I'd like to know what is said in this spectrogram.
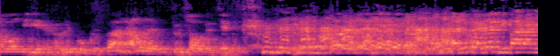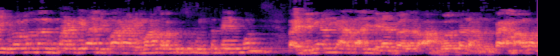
ngomong pikir kalau ibu gus bang kamu udah dosa kerja. Lalu kadang diparani kalau tentang parkiran diparani masa aku sebut telepon. Pak jangan lihat tadi jangan balar ah buatan sampai mawon.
